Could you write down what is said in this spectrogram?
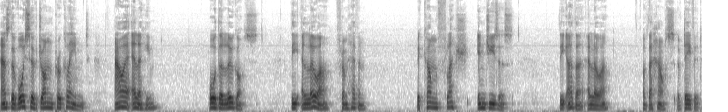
as the voice of John proclaimed, our Elohim, or the Logos, the Eloah from heaven, become flesh in Jesus, the other Eloah of the house of David.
